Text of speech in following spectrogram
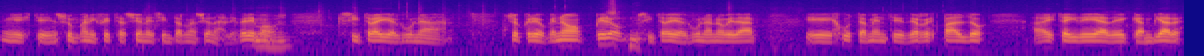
este, en sus manifestaciones internacionales. Veremos si trae alguna, yo creo que no, pero si trae alguna novedad eh, justamente de respaldo a esta idea de cambiar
